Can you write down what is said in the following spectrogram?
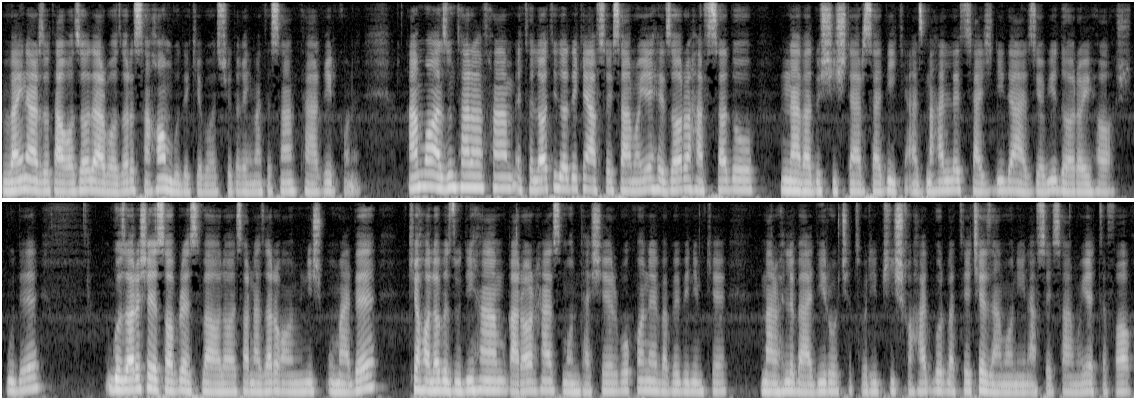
و این عرض و تقاضا در بازار سهام بوده که باعث شده قیمت سهم تغییر کنه. اما از اون طرف هم اطلاعاتی داده که افزایش سرمایه 1796 درصدی که از محل تجدید ارزیابی دارایی هاش بوده گزارش حسابرس و حالا اظهار نظر قانونیش اومده که حالا به زودی هم قرار هست منتشر بکنه و ببینیم که مراحل بعدی رو چطوری پیش خواهد برد و طی چه زمانی این افزایش سرمایه اتفاق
